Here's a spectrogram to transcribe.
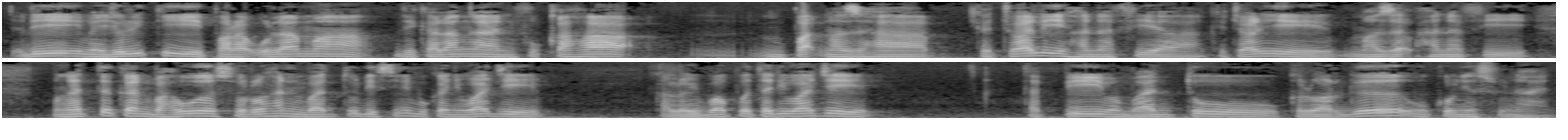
Jadi majoriti para ulama di kalangan fukaha empat mazhab kecuali Hanafiyah kecuali mazhab Hanafi mengatakan bahawa suruhan bantu di sini bukannya wajib. Kalau ibu bapa tadi wajib tapi membantu keluarga hukumnya sunat.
